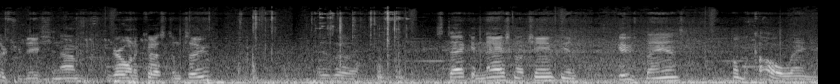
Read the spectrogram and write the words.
Another tradition I'm growing accustomed to is uh, stacking national champion goose bands on my call lanyard.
